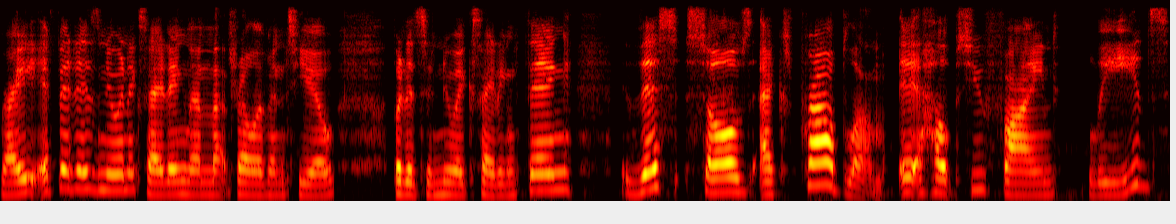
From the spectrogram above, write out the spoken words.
right? If it is new and exciting, then that's relevant to you, but it's a new, exciting thing. This solves X problem. It helps you find leads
